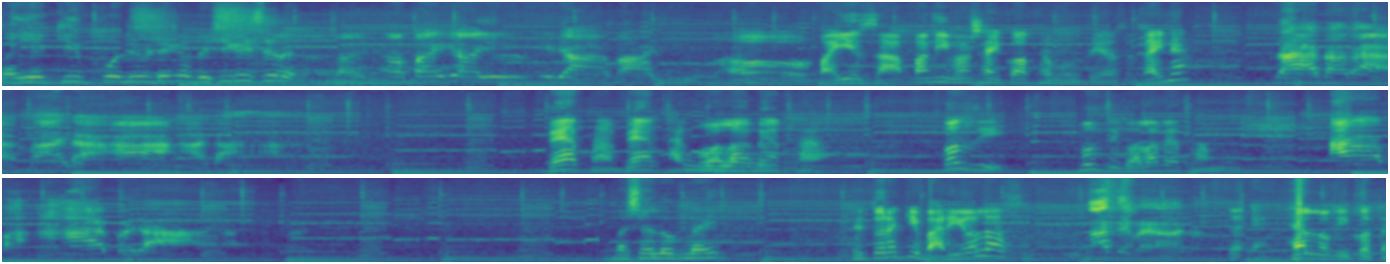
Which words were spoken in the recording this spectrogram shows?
ভাইয়া কি পোলিও টেকা বেশি খাইছিলেন ও ভাইয়ে জাপানি ভাষায় কথা বলতে আছে তাই না? ব্যথা ব্যথা গলা গলা। ব্যথা। বুঝলি বুঝলি গলা ব্যথা আমি বাসায় লোক নাই? ভেতরে কি বাড়িওয়ালা আছে? হ্যালো কি কথা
